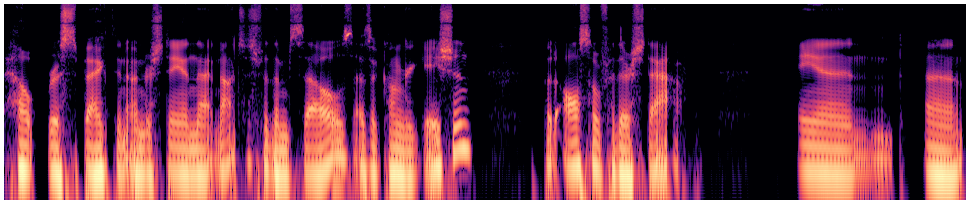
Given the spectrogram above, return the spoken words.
help respect and understand that not just for themselves as a congregation, but also for their staff. And um,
